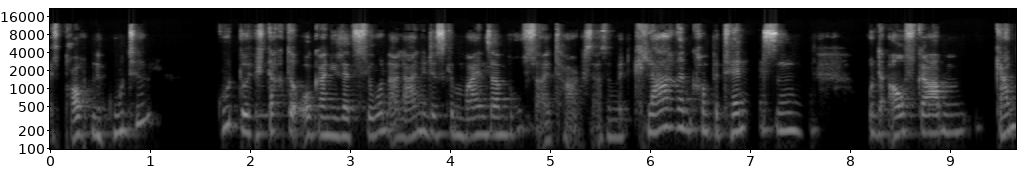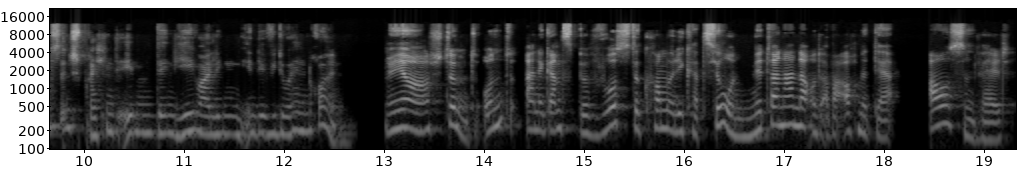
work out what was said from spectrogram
es braucht eine gute, gut durchdachte Organisation alleine des gemeinsamen Berufsalltags, also mit klaren Kompetenzen und Aufgaben ganz entsprechend eben den jeweiligen individuellen Rollen. Ja, stimmt. Und eine ganz bewusste Kommunikation miteinander und aber auch mit der Außenwelt.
